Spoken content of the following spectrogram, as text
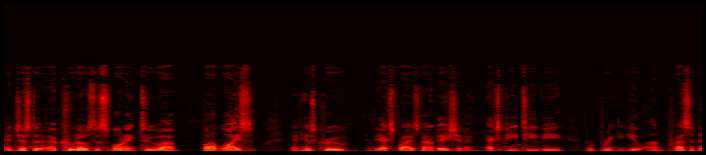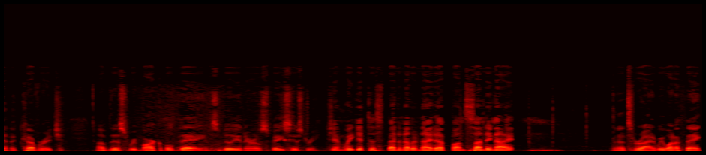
and just a, a kudos this morning to uh, Bob Weiss and his crew at the X Prize Foundation at XPTV for bringing you unprecedented coverage of this remarkable day in civilian aerospace history. Jim, we get to spend another night up on Sunday night. That's right. We want to thank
